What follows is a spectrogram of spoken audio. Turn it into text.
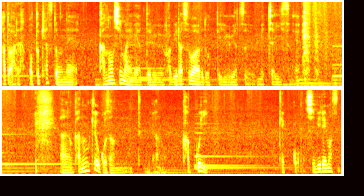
あとあれポッドキャストのね加納姉妹がやってる「ファビュラスワールド」っていうやつめっちゃいいっすね。あの加納京子さんあのかっこいい。結構しびれますね、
